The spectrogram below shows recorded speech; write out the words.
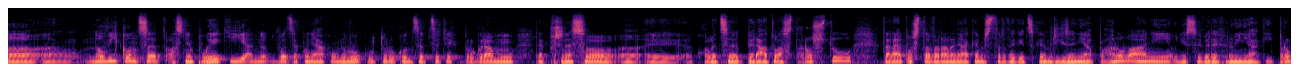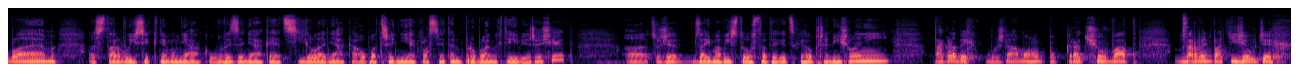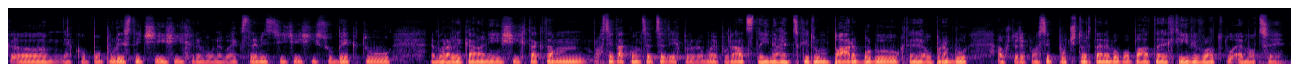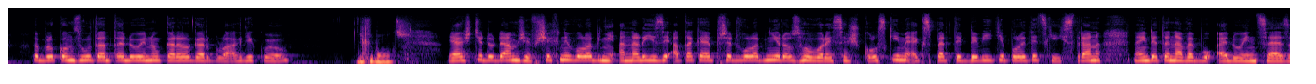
nový koncept vlastně pojetí a vůbec jako nějakou novou kulturu koncepce těch programů, tak přinesl i koalice Pirátů a starostů, která je postavena na nějakém strategickém řízení a plánování. Oni si vydefinují nějaký problém, stanovují si k němu nějakou vizi, nějaké cíle, nějaká opatření, jak vlastně ten problém chtějí vyřešit řešit, eh, což je zajímavý z toho strategického přemýšlení. Takhle bych možná mohl pokračovat. Zároveň platí, že u těch eh, jako populističtějších nebo, nebo extremističtějších subjektů nebo radikálnějších, tak tam vlastně ta koncepce těch programů je pořád stejná. Vždycky tam pár bodů, které opravdu, a už to řeknu asi po čtvrté nebo po páté, chtějí vyvolat tu emoci. To byl konzultant Eduinu Karel Gargulák, děkuju. Díky moc. Já ještě dodám, že všechny volební analýzy a také předvolební rozhovory se školskými experty devíti politických stran najdete na webu eduin.cz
